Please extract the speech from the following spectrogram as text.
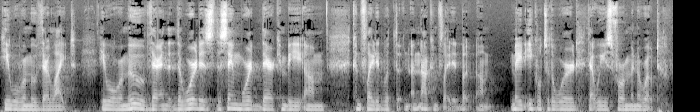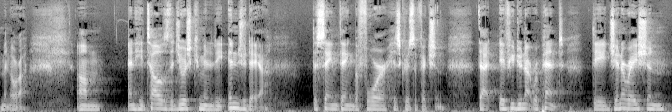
he will remove their light. He will remove their and the, the word is the same word there can be um, conflated with the, not conflated but um, made equal to the word that we use for menorot menorah. Um, and he tells the jewish community in judea the same thing before his crucifixion that if you do not repent the generation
